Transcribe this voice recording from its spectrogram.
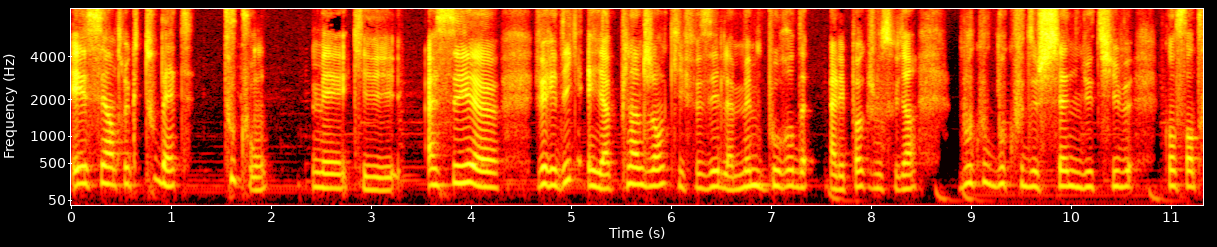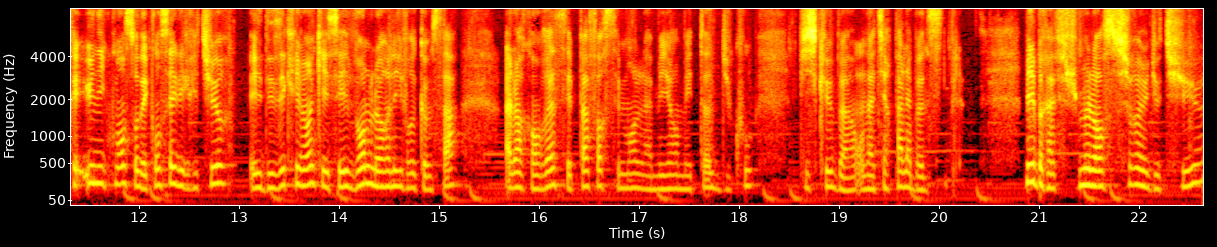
Et c'est un truc tout bête, tout con, mais qui est assez euh, véridique. Et il y a plein de gens qui faisaient la même bourde à l'époque, je me souviens. Beaucoup, beaucoup de chaînes YouTube concentrées uniquement sur des conseils d'écriture et des écrivains qui essayaient de vendre leurs livres comme ça. Alors qu'en vrai, c'est pas forcément la meilleure méthode du coup, puisque ben, on n'attire pas la bonne cible. Mais bref, je me lance sur YouTube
